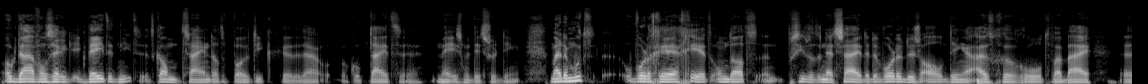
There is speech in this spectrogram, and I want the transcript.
ook daarvan zeg ik, ik weet het niet. Het kan zijn dat de politiek eh, daar ook op tijd eh, mee is met dit soort dingen. Maar er moet op worden gereageerd, omdat, eh, precies wat we net zeiden, er worden dus al dingen uitgerold waarbij eh,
